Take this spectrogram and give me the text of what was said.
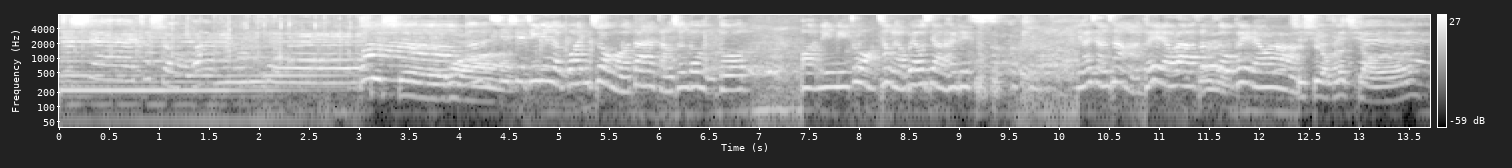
谢谢这首《I'm OK》。哇，谢谢今天的观众哦，大家掌声都很多。哇，你你这么唱聊不要下来，你你还想唱啊？可以聊啦，上次首可以聊啦。谢谢我们的巧儿。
